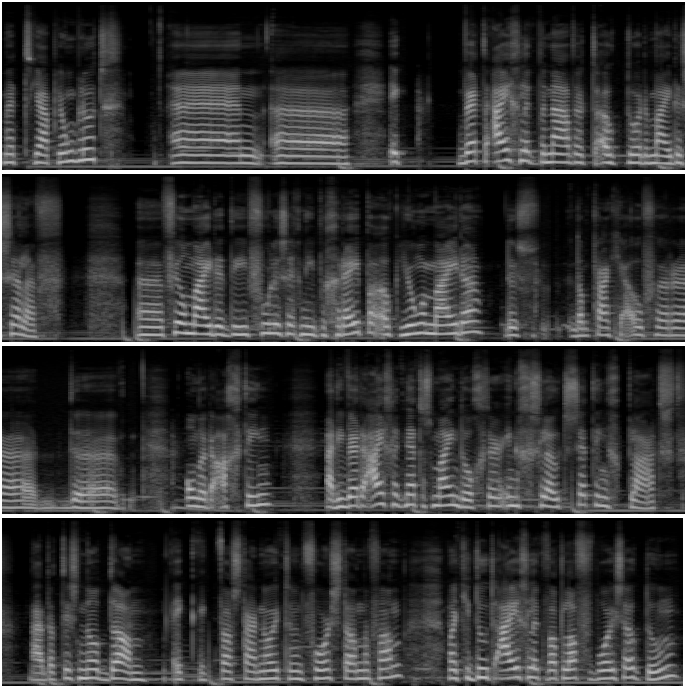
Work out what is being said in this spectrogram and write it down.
met Jaap Jongbloed. En uh, ik werd eigenlijk benaderd ook door de meiden zelf. Uh, veel meiden die voelen zich niet begrepen, ook jonge meiden. Dus dan praat je over uh, de, onder de 18. Nou, die werden eigenlijk net als mijn dochter in een gesloten setting geplaatst. Nou, dat is not done. Ik, ik was daar nooit een voorstander van. Want je doet eigenlijk wat Love Boys ook doen.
